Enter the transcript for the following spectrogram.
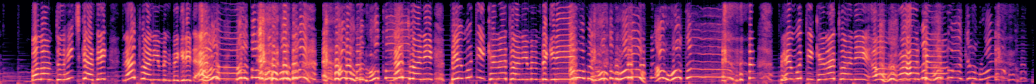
بەڵام تۆ هیچ کاتێک ناتوانانی من بگریت ئە من هۆت ناتوانانی پێم وتی کە ناتوانانی من بگری من هۆتم ڕۆیە ئەو هۆت پێم وتی کە ناتوانانی ئەو ڕاکە من هۆتم ڕۆیە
